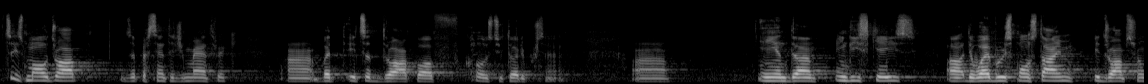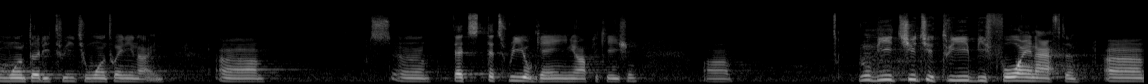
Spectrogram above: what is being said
it's a small drop, it's a percentage metric, uh, but it's a drop of close to 30%. Uh, and um, in this case, uh, the web response time, it drops from 133 to 129. Uh, that's, that's real gain in your application. Uh, Ruby 223 before and after. Uh,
